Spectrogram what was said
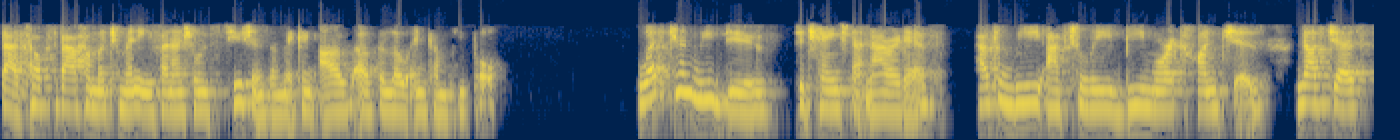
That talks about how much money financial institutions are making out of the low income people. What can we do to change that narrative? How can we actually be more conscious, not just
